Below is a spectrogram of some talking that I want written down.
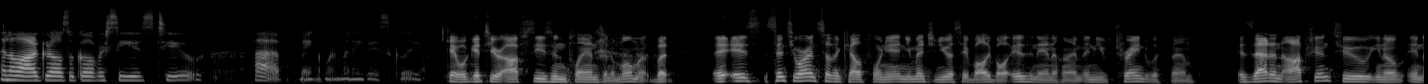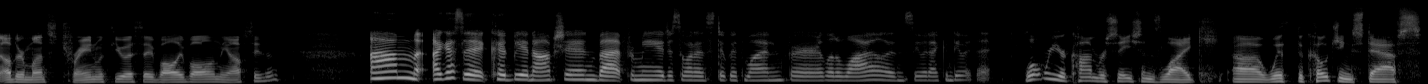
Then a lot of girls will go overseas to uh, make more money, basically. Okay, we'll get to your off-season plans in a moment, but is since you are in Southern California and you mentioned USA Volleyball is in Anaheim and you've trained with them, is that an option to you know in other months train with USA Volleyball in the off-season? Um, I guess it could be an option, but for me, I just want to stick with one for a little while and see what I can do with it. What were your conversations like uh, with the coaching staffs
